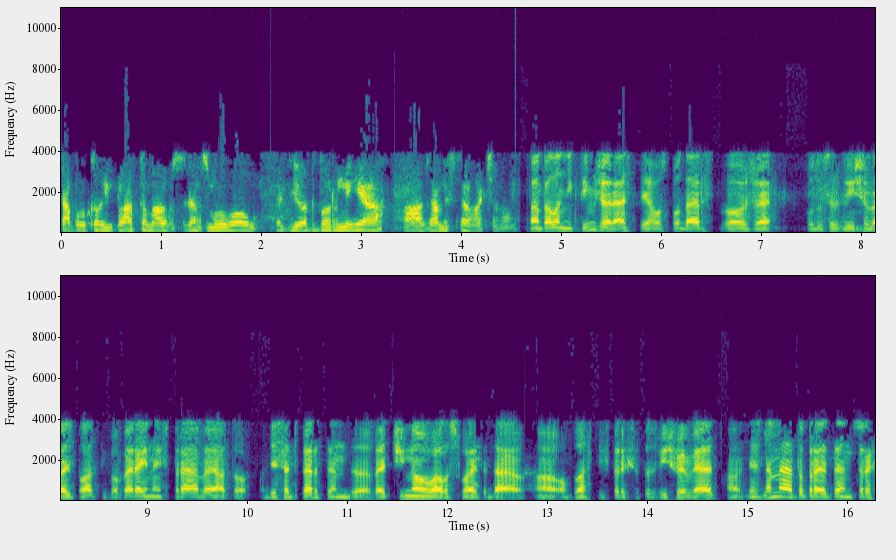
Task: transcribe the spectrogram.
tabulkovým platom alebo teda zmluvou medzi odbormi a, a zamestnávateľom. Pán Peleník, tým, že rastie hospodárstvo, že budú sa zvyšovať platy vo verejnej správe a to 10% väčšinou, ale sú aj teda oblasti, v ktorých sa to zvyšuje viac. Neznamená to pre ten trh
